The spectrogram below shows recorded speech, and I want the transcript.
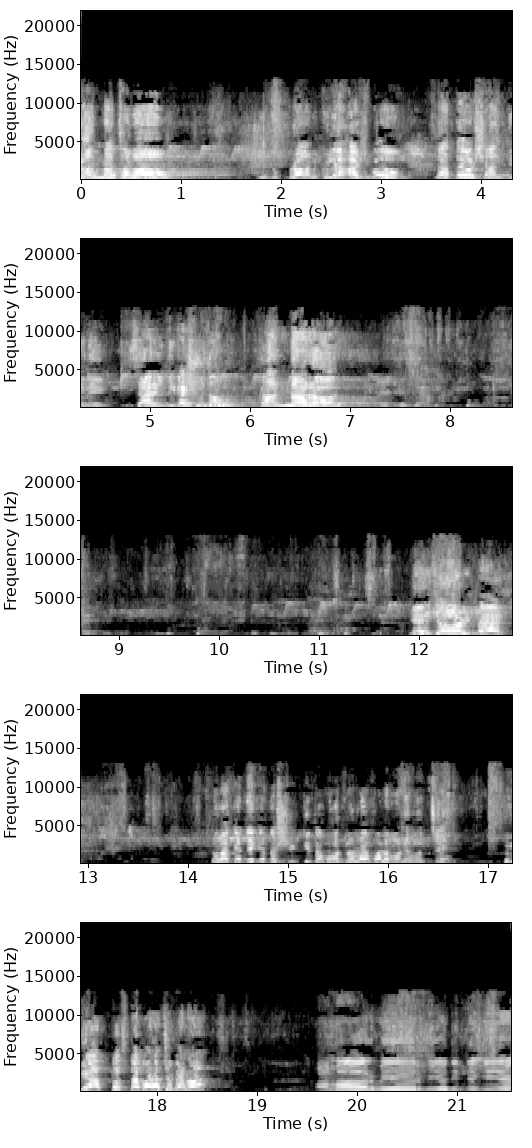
কান্না থামাও। কিন্তু প্রাণ খুলে হাসবো, তাতেও শান্তি নেই। চারিদিকে শুধু কান্নার এই যে ওল্ড ম্যান তোমাকে দেখে তো শিক্ষিত ভদ্রলোক বলে মনে হচ্ছে। তুমি আত্মহত্যা করেছ কেন? আমার মেয়ের বিয়ে দিতে গিয়ে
